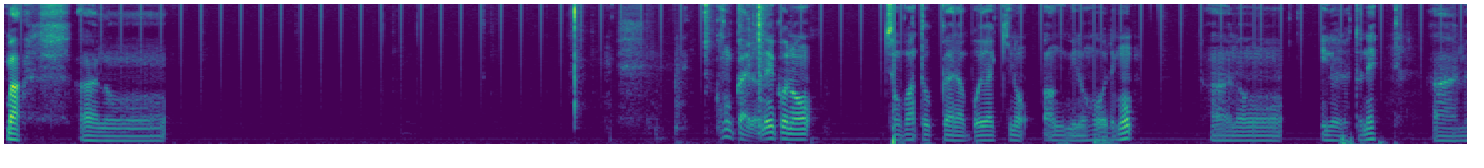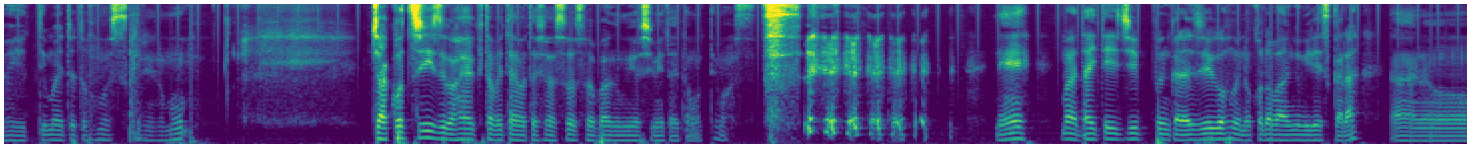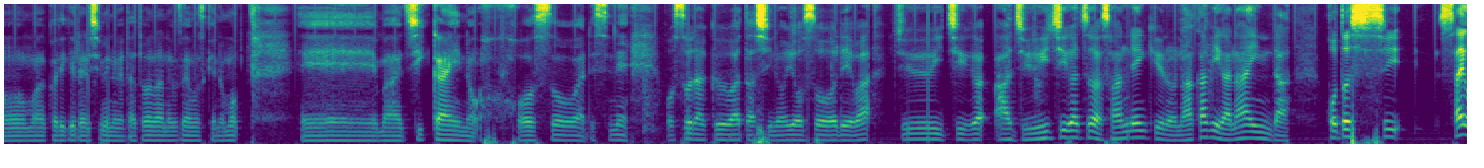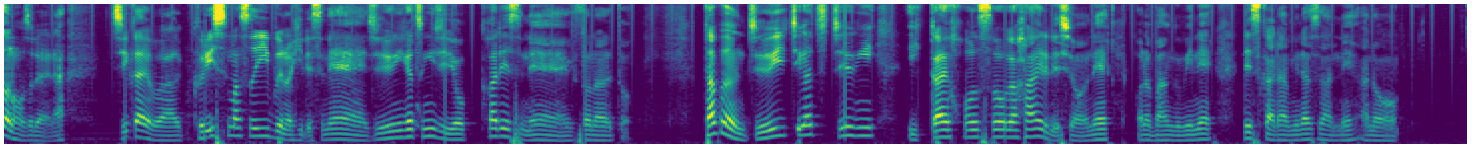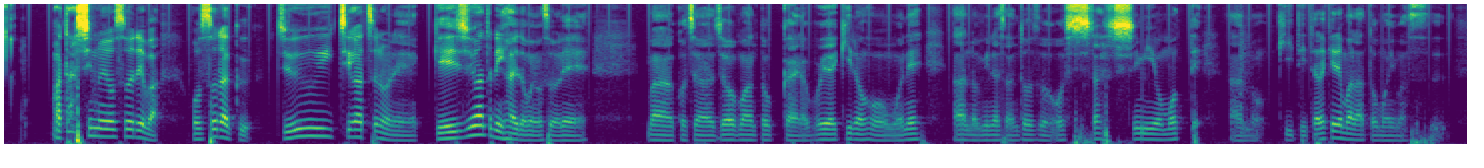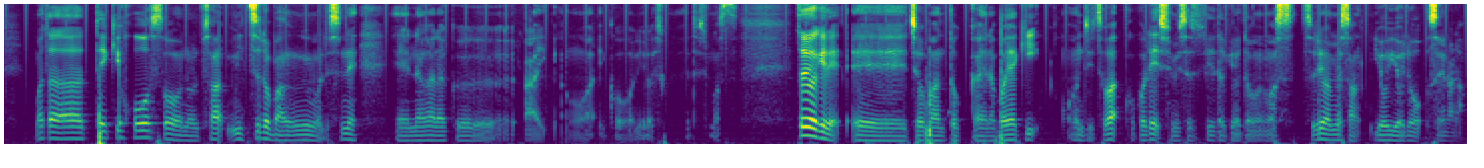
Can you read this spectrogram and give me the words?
まあ、あのー、今回のね、この、序盤特会のぼやきの番組の方でも、あのー、いろいろとね、あの、言ってもらえたと思いますけれども、じゃこチーズが早く食べたい私はそろそろ番組を締めたいと思ってます。ね。えまあ大体10分から15分のこの番組ですから、あのー、まあこれぐらい締めるのが妥当なんでございますけども、えー、まあ次回の放送はですね、おそらく私の予想では11月、あ、11月は3連休の中日がないんだ。今年最後の放送だよな。次回はクリスマスイブの日ですね。12月24日ですね。となると。多分11月中に1回放送が入るでしょうね。この番組ね。ですから皆さんね、あの、私の予想ではおそらく11月のね、下旬あたりに入ると思いますので、まあ、こちらの常磐特会のぼやきの方もね、あの、皆さんどうぞお親しみを持って、あの、聞いていただければなと思います。また定期放送の 3, 3つの番組もですね、えー、長らく愛ご愛顧よろしくお願いいたします。というわけで、えー、序盤特会のぼやき、本日はここで締めさせていただきたいと思います。それでは皆さん、良い夜を、さよなら。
